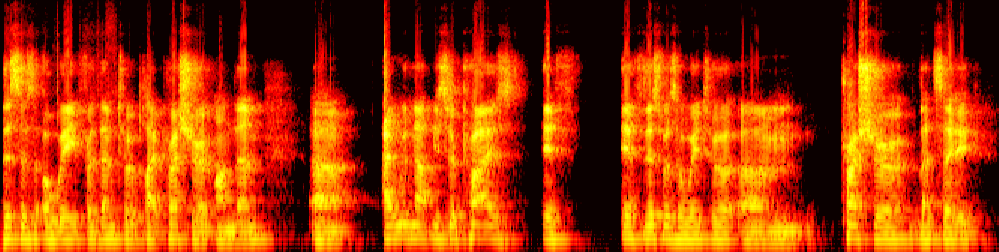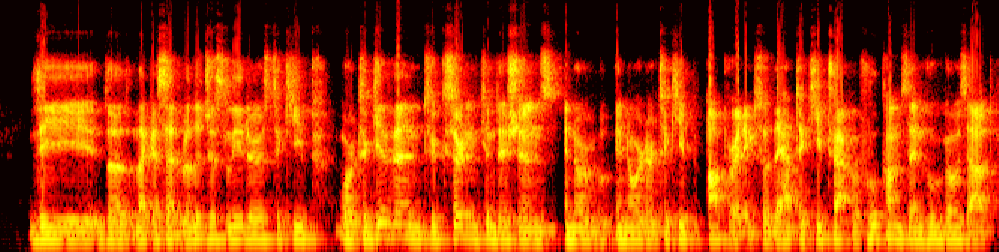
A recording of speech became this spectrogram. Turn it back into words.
This is a way for them to apply pressure on them. Uh, I would not be surprised if if this was a way to um, pressure, let's say, the the like I said, religious leaders to keep or to give in to certain conditions in order in order to keep operating. So they have to keep track of who comes in, who goes out,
